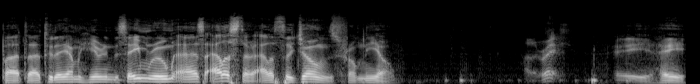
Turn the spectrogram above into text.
But uh, today I'm here in the same room as Alistair, Alistair Jones from Neo. Hello, Rik. Hey, hey,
